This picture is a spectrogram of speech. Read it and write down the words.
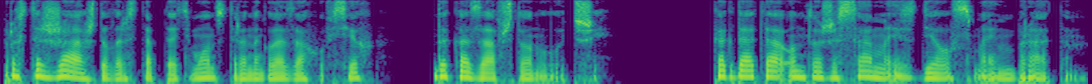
Просто жаждал растоптать монстра на глазах у всех, доказав, что он лучший. Когда-то он то же самое сделал с моим братом.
